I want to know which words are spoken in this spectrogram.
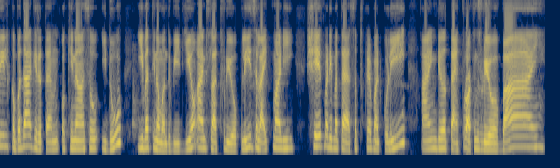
ತಿಳ್ಕೊಬೋದಾಗಿರುತ್ತೆ. ಓಕೆನಾ ಸೊ ಇದು ಇವತ್ತಿನ ಒಂದು video and flax video please like ಮಾಡಿ ಶೇರ್ ಮಾಡಿ ಮತ್ತು ಸಬ್ಸ್ಕ್ರೈಬ್ ಮಾಡ್ಕೊಳ್ಳಿ. And thank for watching video bye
